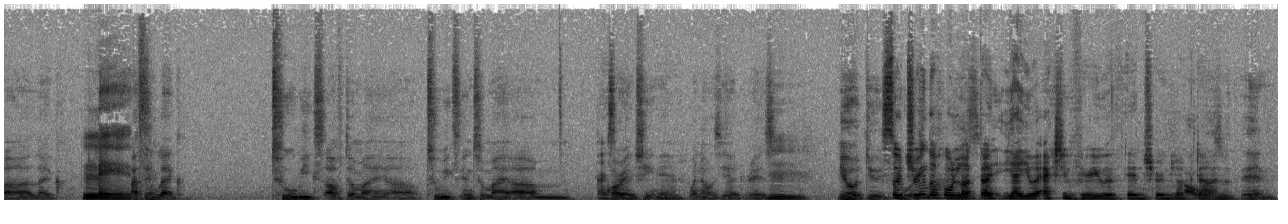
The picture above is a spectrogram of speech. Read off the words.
uh, like Late. I think like two weeks after my uh, two weeks into my um, quarantine yeah. when I was here at Res. Mm. Yo, dude. So during the whole crazy. lockdown, yeah, you were actually very within during I was lockdown. within.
